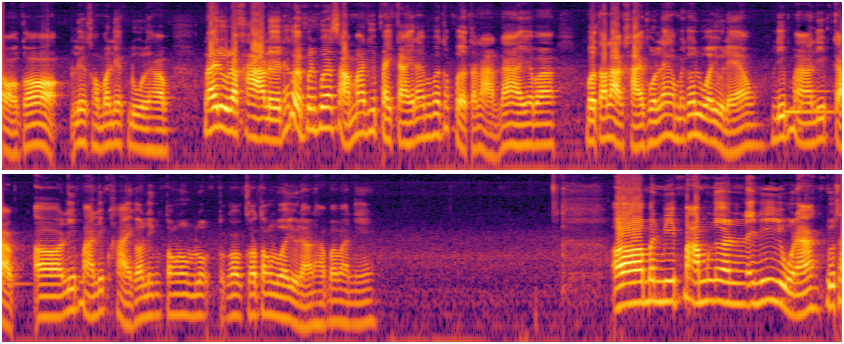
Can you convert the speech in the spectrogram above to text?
ต่อก็เรียกคำว่าเรียกดูเลยครับไล่ดูราคาเลยถ้าเกิดเพื่อนๆสามารถที่ไปไกลได้เพื่อนๆก็เปิดตลาดได้ใช่ปะเปิดตลาดขายคนแรกมันก็รวยอยู่แล้ว รีบมารีบกลับเอ่อรีบมารีบขายก็รีบต้องก็ก็ต้องรวยอยู่แล้วครับ ประมาณนี้เออมันมีปั๊มเงินไอ้นี่อยู่นะยุทธ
